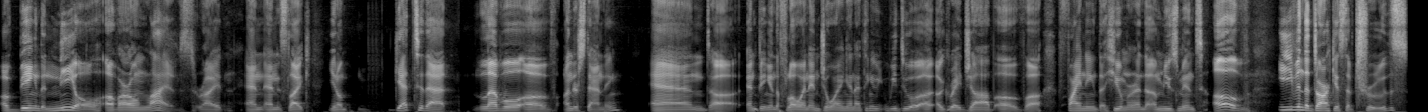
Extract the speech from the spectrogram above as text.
of being the neo of our own lives right and and it's like you know get to that level of understanding and uh, and being in the flow and enjoying. And I think we, do a, a great job of uh, finding the humor and the amusement of even the darkest of truths.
